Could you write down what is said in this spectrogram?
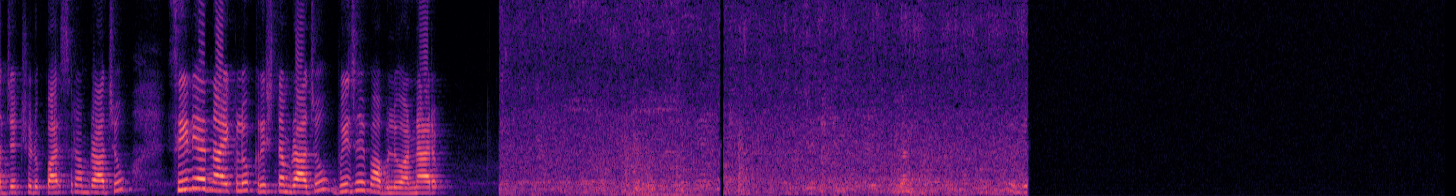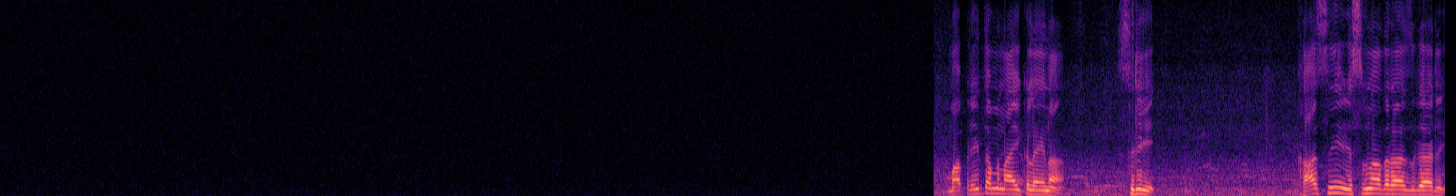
అధ్యక్షుడు పరశురం రాజు సీనియర్ నాయకులు కృష్ణం రాజు విజయబాబులు అన్నారు. మా ప్రీతమ నాయకులైన శ్రీ కాశీ విశ్వనాథరాజు గారి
